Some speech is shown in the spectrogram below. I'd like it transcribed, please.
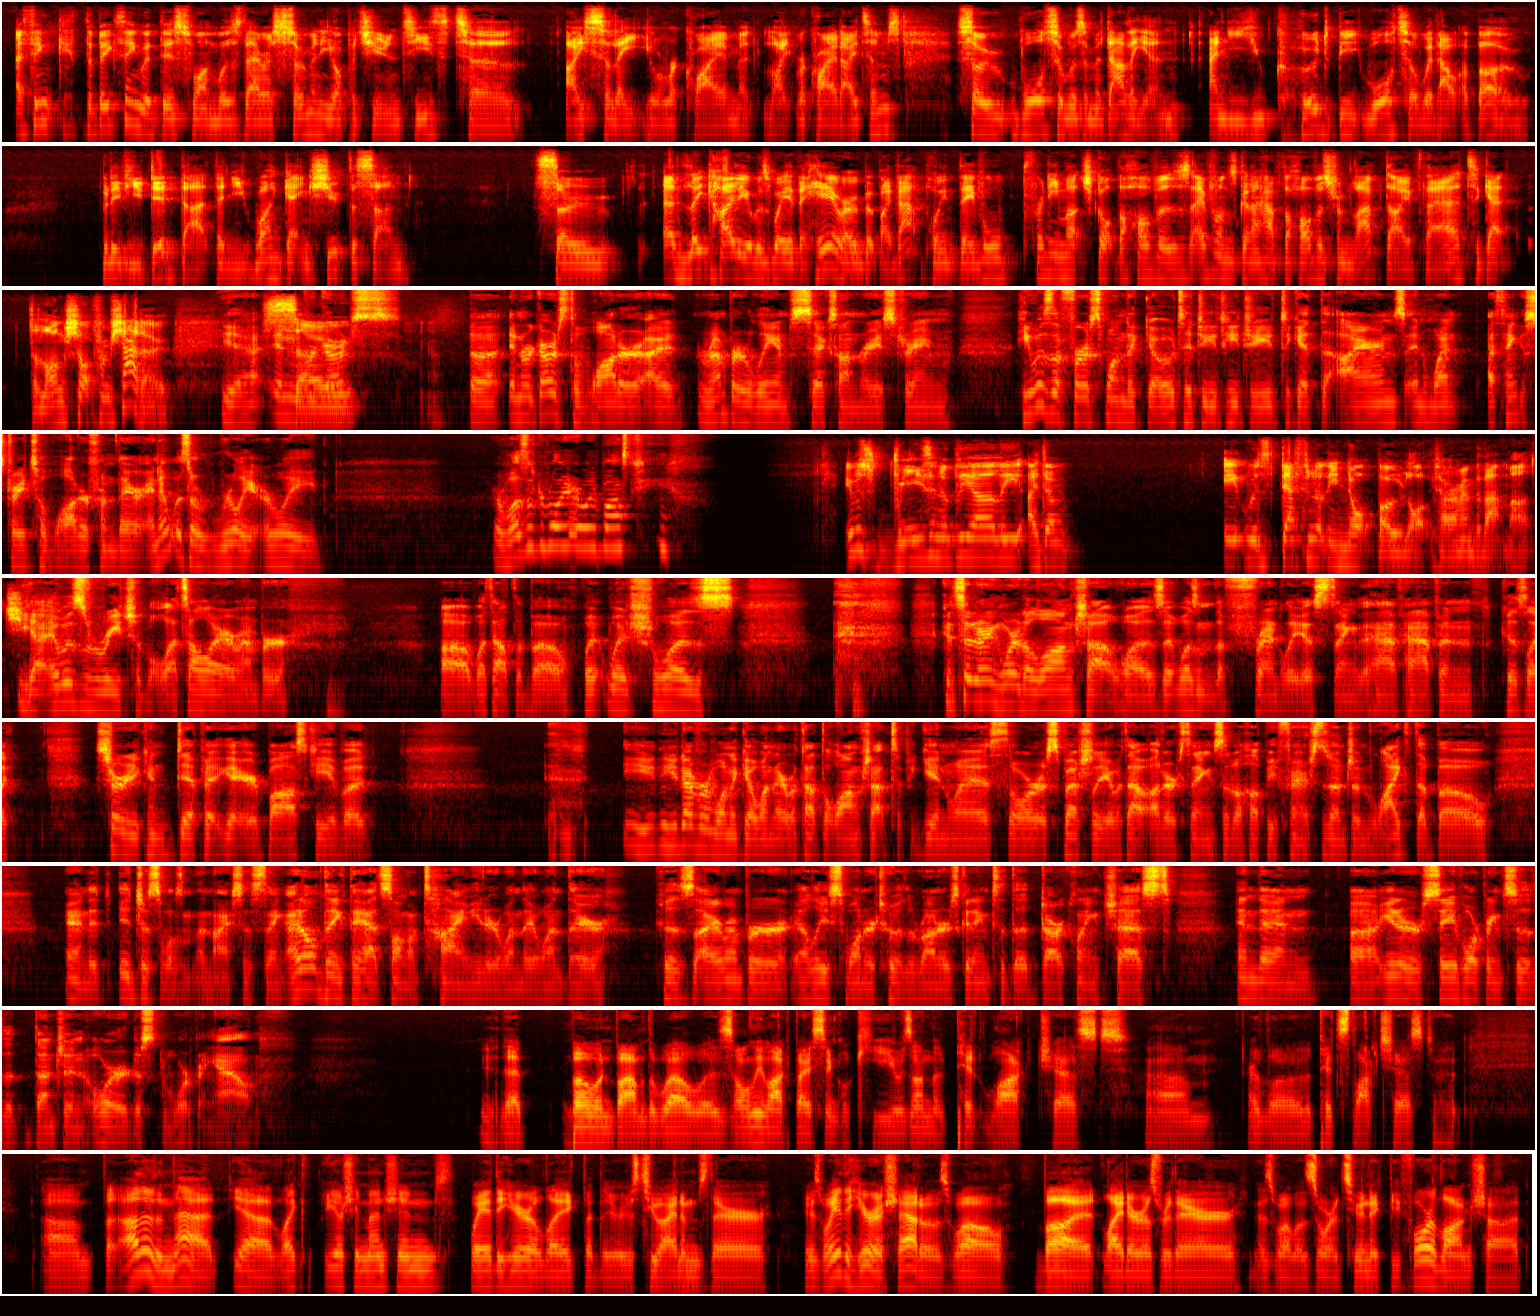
I think the big thing with this one was there are so many opportunities to isolate your requirement like required items. So water was a medallion and you could beat water without a bow but if you did that, then you weren't getting shoot the sun. So, and Lake Hylia was way of the hero, but by that point, they've all pretty much got the hovers. Everyone's going to have the hovers from Lab Dive there to get the long shot from Shadow. Yeah, in so, regards, uh, in regards to water, I remember Liam Six on Restream. He was the first one to go to GTG to get the irons and went, I think, straight to water from there. And it was a really early, or was it a really early boss key? It was reasonably early. I don't. It was definitely not bow locked. I remember that much. Yeah, it was reachable. That's all I remember. Uh, without the bow, which was, considering where the long shot was, it wasn't the friendliest thing to have happen. Because like, sure you can dip it, get your boss key, but you, you never want to go in there without the long shot to begin with, or especially without other things that'll help you finish the dungeon, like the bow and it, it just wasn't the nicest thing. I don't think they had Song of Time either when they went there, because I remember at least one or two of the runners getting to the Dark Link chest, and then uh, either save warping to the dungeon or just warping out. Yeah, that bow and bottom of the well was only locked by a single key. It was on the pit lock chest, um, or the the pit's lock chest. But, um, but other than that, yeah, like Yoshi mentioned, Way of the Hero Lake, but there's two items there It was Way of the Hero Shadow as well, but light arrows were there as well as Zora Tunic before long shot.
